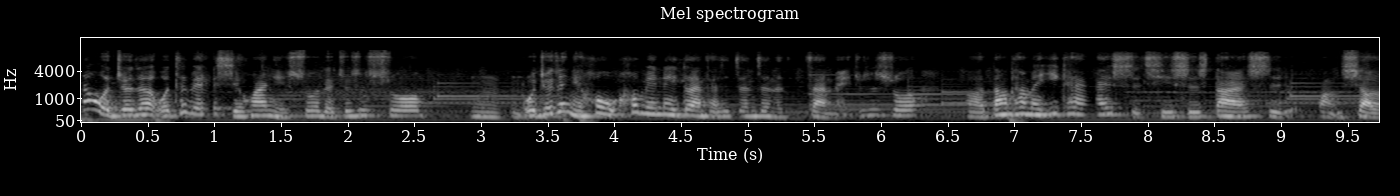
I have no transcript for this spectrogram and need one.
那我觉得我特别喜欢你说的，就是说，嗯，我觉得你后后面那段才是真正的赞美，就是说，呃，当他们一开始其实当然是仿效，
